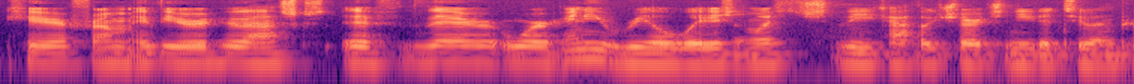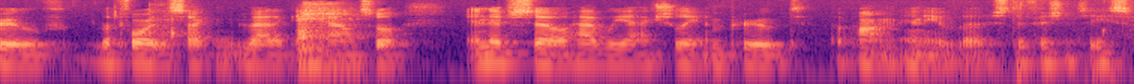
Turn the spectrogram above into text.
here from a viewer who asks if there were any real ways in which the Catholic Church needed to improve before the Second Vatican Council, and if so, have we actually improved upon any of those deficiencies?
